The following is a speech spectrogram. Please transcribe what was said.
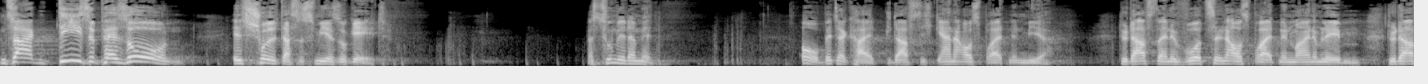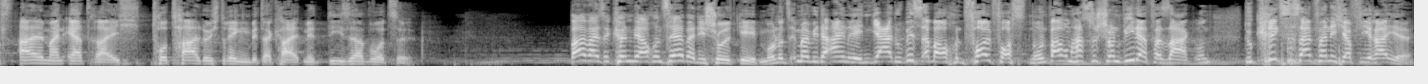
und sagen, diese Person ist schuld, dass es mir so geht. Was tun wir damit? Oh, Bitterkeit, du darfst dich gerne ausbreiten in mir. Du darfst deine Wurzeln ausbreiten in meinem Leben. Du darfst all mein Erdreich total durchdringen, Bitterkeit, mit dieser Wurzel. Wahlweise können wir auch uns selber die Schuld geben und uns immer wieder einreden, ja, du bist aber auch ein Vollpfosten und warum hast du schon wieder versagt und du kriegst es einfach nicht auf die Reihe.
